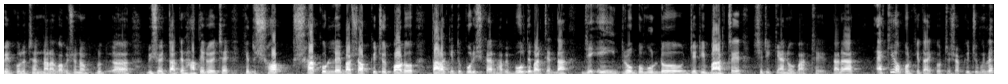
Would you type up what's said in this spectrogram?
বের করেছেন, নানা গবেষণা বিষয় তাদের হাতে রয়েছে। কিন্তু সব সাকুল্যে বা সব কিছুর পরও তারা কিন্তু পরিষ্কারভাবে বলতে পারছেন না যে এই দ্রব্যমূল্য যেটি বাড়ছে সেটি কেন বাড়ছে। তারা একে অপরকে দায়ী করছে। সব কিছু মিলে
